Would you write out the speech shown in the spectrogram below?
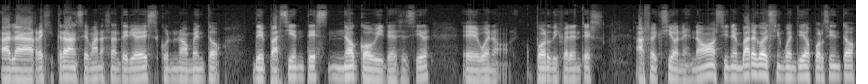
a la registrada en semanas anteriores con un aumento de pacientes no COVID, es decir, eh, bueno, por diferentes afecciones, ¿no? Sin embargo, el 52%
